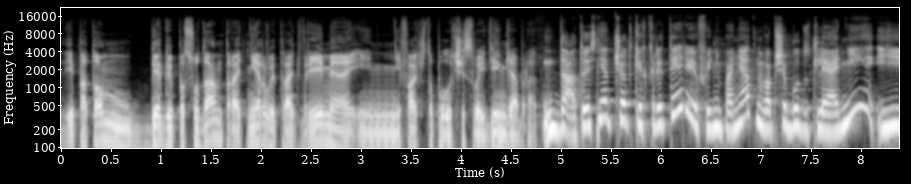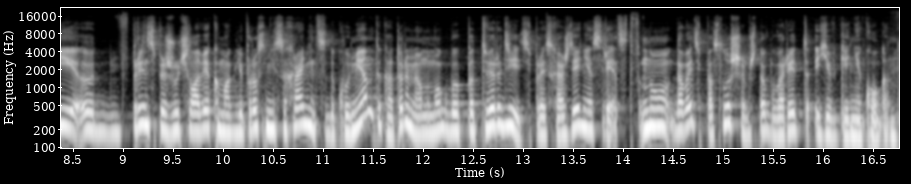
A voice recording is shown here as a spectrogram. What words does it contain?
И потом бегай по судам, трать нервы, трать время, и не факт, что получи свои деньги обратно. Да, то есть нет четких критериев, и непонятно вообще будут ли они, и, э, в принципе же, у человека могли просто не сохраниться документы, которыми он мог бы подтвердить происхождение средств. Ну, давайте послушаем, что говорит Евгений Коган.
